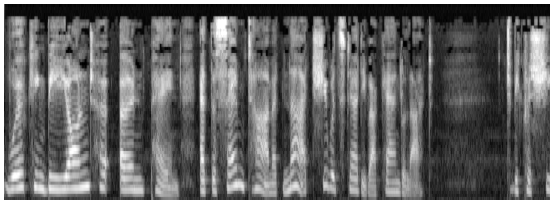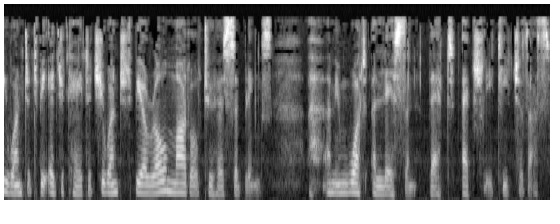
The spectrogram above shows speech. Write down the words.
working beyond her own pain. At the same time, at night, she would study by candlelight to, because she wanted to be educated. She wanted to be a role model to her siblings. I mean, what a lesson that actually teaches us.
